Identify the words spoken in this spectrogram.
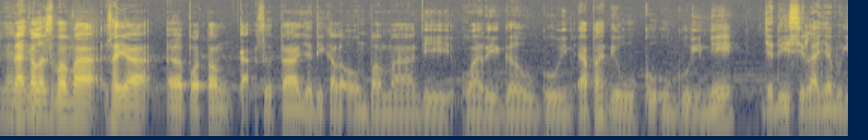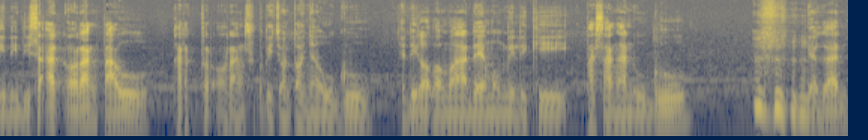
Nah jadi- kalau seumpama saya eh, potong Kak Suta, jadi kalau umpama di Wariga Ugu ini apa di Wuku Ugu ini, jadi istilahnya begini, di saat orang tahu karakter orang seperti contohnya Ugu, jadi kalau umpama ada yang memiliki pasangan Ugu, ya kan,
